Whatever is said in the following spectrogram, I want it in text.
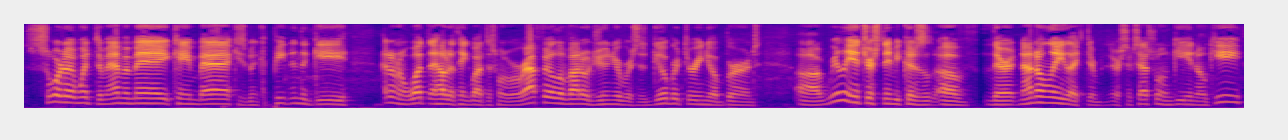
sort of went to MMA, came back. He's been competing in the gi. I don't know what the hell to think about this one. But Rafael Lovato Jr. versus Gilbert Durinho Burns. Uh, really interesting because of their not only like they're, they're successful in gi and no gi,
